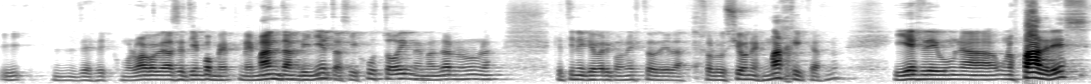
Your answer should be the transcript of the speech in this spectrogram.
y, desde, como lo hago desde hace tiempo, me, me, mandan viñetas y justo hoy me mandaron una que tiene que ver con esto de las soluciones mágicas. ¿no? Y es de una, unos padres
